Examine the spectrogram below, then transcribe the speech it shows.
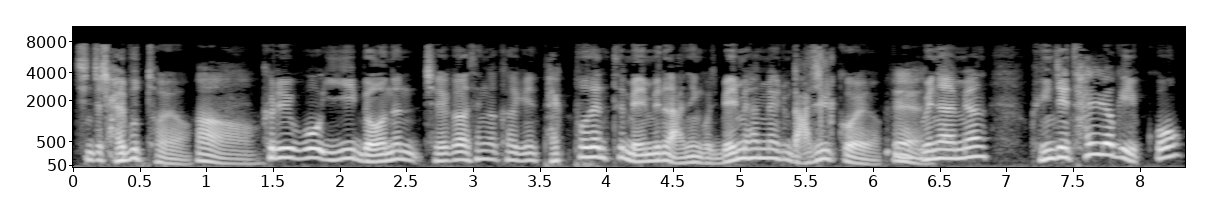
진짜 잘 붙어요. 어. 그리고 이 면은 제가 생각하기엔 100% 메밀은 아닌 거지. 메밀 함량이 좀 낮을 거예요. 예. 왜냐하면 굉장히 탄력이 있고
